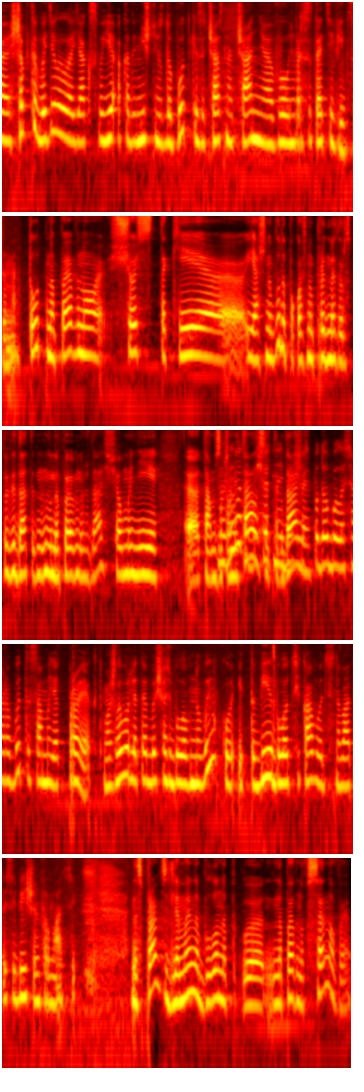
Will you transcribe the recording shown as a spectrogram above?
Е, Що б ти виділила як свої академічні здобутки за час навчання в університеті Відземи? Тут, напевно, щось таке. Я ж не буду по кожному предмету розповідати, ну, напевно ж, да, що мені е, там Можливо, тобі запам'яталося щось найбільше сподобалося робити саме як проєкт. Можливо, для тебе щось було в новинку, і тобі було цікаво дізнаватися більше інформації. Насправді для мене було нап- е, напевно все нове,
